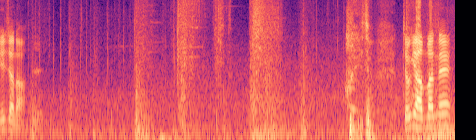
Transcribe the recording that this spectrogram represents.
얘잖아 저기 안 맞네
